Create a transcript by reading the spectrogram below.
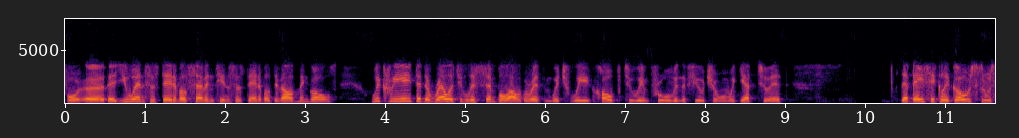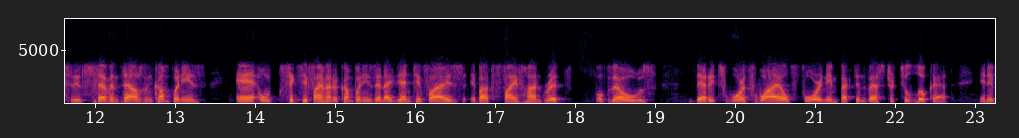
for uh, the UN Sustainable 17 Sustainable Development Goals. We created a relatively simple algorithm, which we hope to improve in the future when we get to it. That basically goes through 7,000 companies uh, or 6,500 companies and identifies about 500 of those that it's worthwhile for an impact investor to look at. And if,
